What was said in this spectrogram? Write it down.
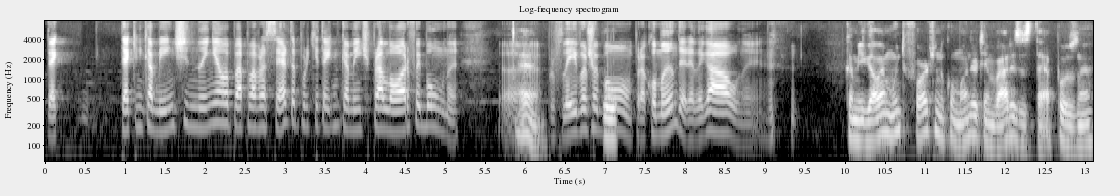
tec, tecnicamente nem é a palavra certa, porque tecnicamente para lore foi bom, né, Uh, é. Pro Flavor tipo, foi bom, pra Commander é legal, né? Kamigal é muito forte no Commander, tem vários staples, né?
